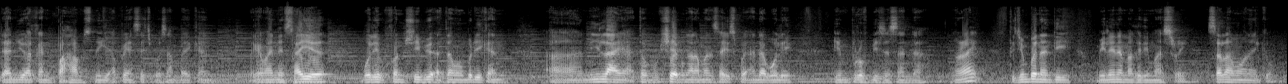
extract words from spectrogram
dan you akan faham sendiri apa yang saya cuba sampaikan. Bagaimana saya boleh contribute atau memberikan uh, nilai atau share pengalaman saya supaya anda boleh improve bisnes anda. Alright terjumpa nanti. Millennium Marketing Mastery. Assalamualaikum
